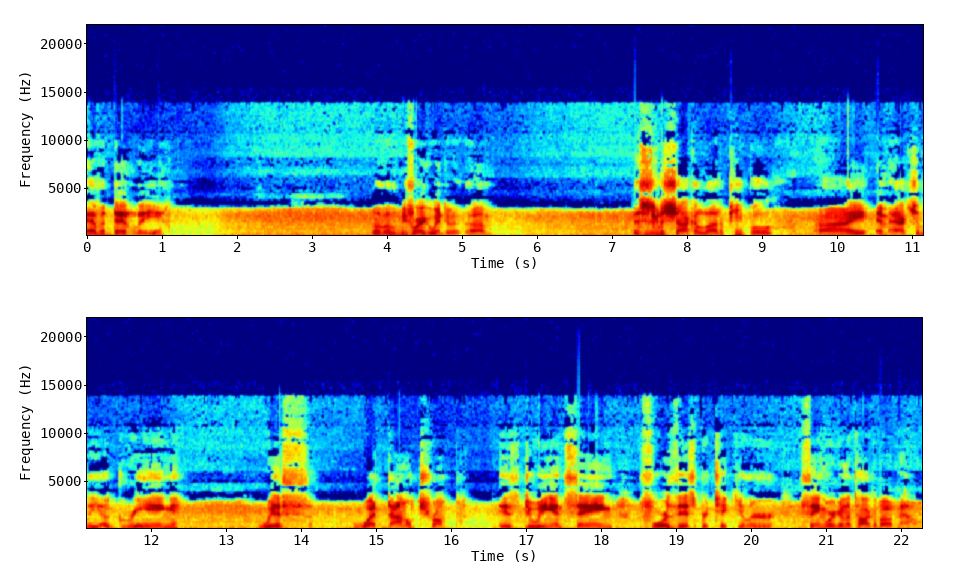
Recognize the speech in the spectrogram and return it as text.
evidently, before I go into it, um, this is going to shock a lot of people. I am actually agreeing with what Donald Trump is doing and saying for this particular thing we're going to talk about now.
